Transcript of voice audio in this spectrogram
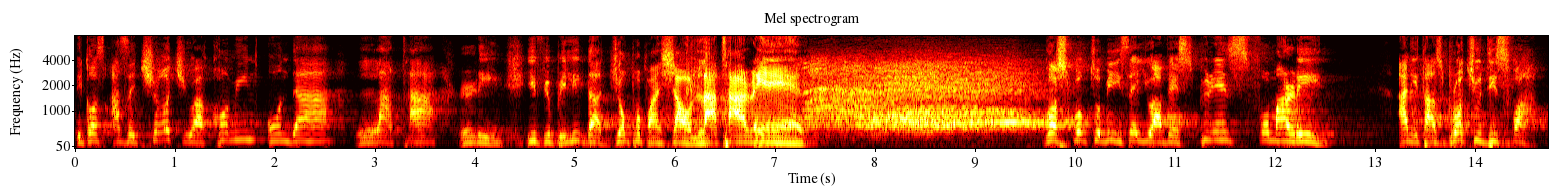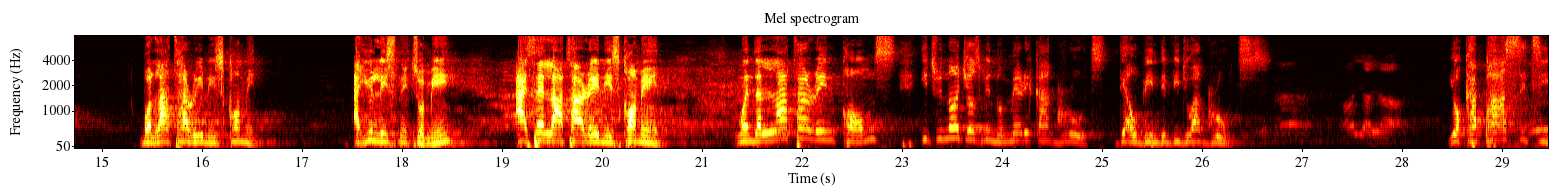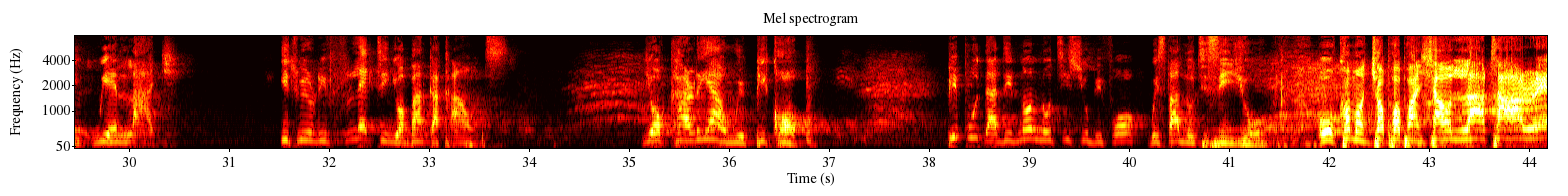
Because as a church, you are coming under latter rain. If you believe that, jump up and shout latter rain. God spoke to me. He said, You have experienced former rain and it has brought you this far. But latter rain is coming. Are you listening to me? I said, Latter rain is coming. When the latter rain comes, it will not just be numerical growth, there will be individual growth. Your capacity will enlarge. It will reflect in your bank accounts. Your career will pick up. people that did not notice you before will start noticing you. Oh, come on, jump up and shout, Latter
